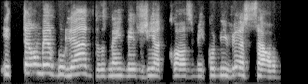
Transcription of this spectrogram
estão mergulhados na energia cósmica universal.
